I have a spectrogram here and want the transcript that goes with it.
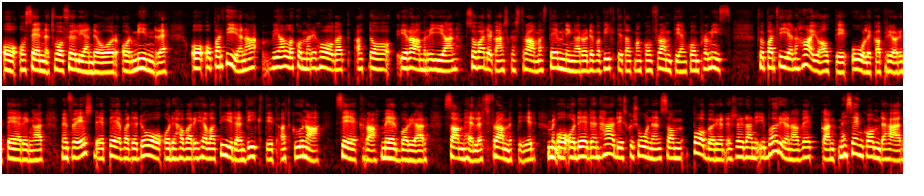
och, och sen två följande år, år mindre. Och, och, partierna, vi alla kommer ihåg att, att då i ramrian så var det ganska strama stämningar och det var viktigt att man kom fram till en kompromiss. För partierna har ju alltid olika prioriteringar, men för SDP var det då och det har varit hela tiden viktigt att kunna säkra medborgarsamhällets framtid. Men, och, och det är den här diskussionen som påbörjades redan i början av veckan, men sen kom det här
